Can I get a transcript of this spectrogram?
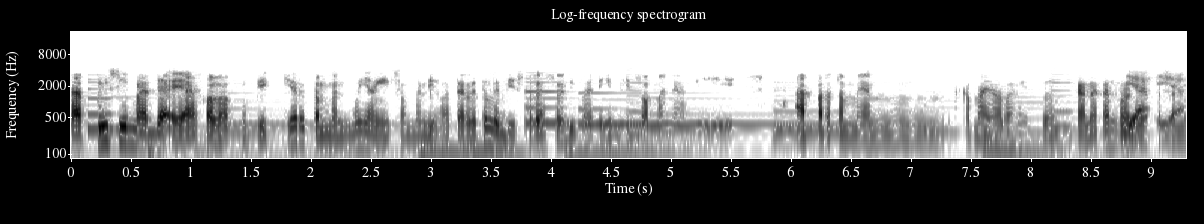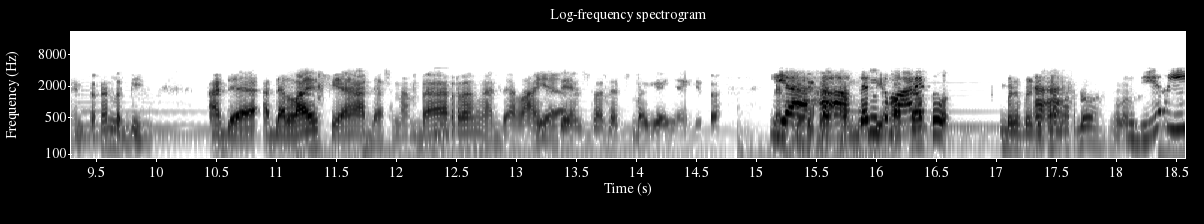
tapi sih mada ya kalau aku pikir temenmu yang isoman di hotel itu lebih stres loh dibandingin isoman yang di apartemen Kemayoran itu. Karena kan kalau yeah, di apartemen yeah. itu kan lebih ada ada live ya ada senam bareng ada live yeah. dance lah dan sebagainya gitu. Dan yeah, ketika kamu dan di kemarin, hotel tuh benar-benar di kamar doang loh. Sendiri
